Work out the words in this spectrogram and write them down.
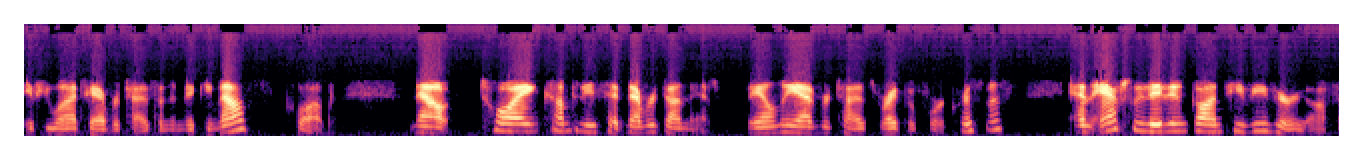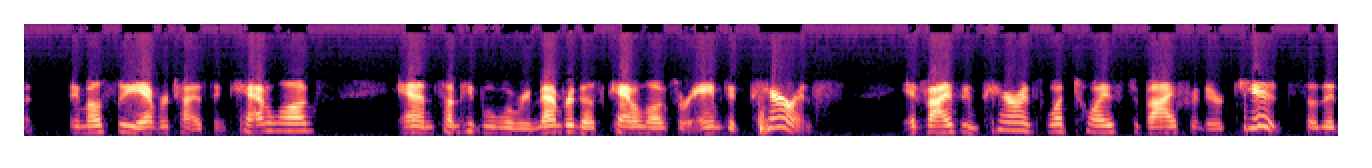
if you wanted to advertise on the Mickey Mouse Club. Now, toy companies had never done that. They only advertised right before Christmas, and actually, they didn't go on TV very often. They mostly advertised in catalogs, and some people will remember those catalogs were aimed at parents, advising parents what toys to buy for their kids, so that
